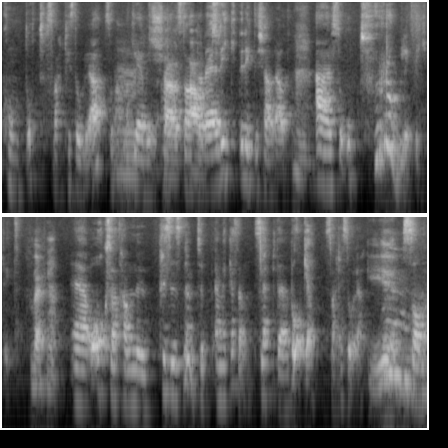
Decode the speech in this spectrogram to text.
kontot Svart historia som Amat Mm. Startade, out. riktigt, riktigt shoutout, är så otroligt viktigt. Verkligen. Eh, och också att han nu, precis nu, typ en vecka sedan, släppte boken Svart historia. Yeah. Som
